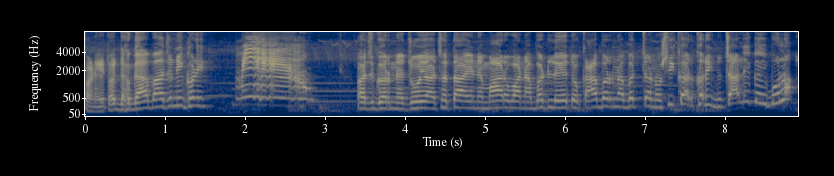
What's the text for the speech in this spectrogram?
પણ એ તો દગાબાજ નીકળી. અજગરને જોયા છતાં એને મારવાના બદલે એ તો કાબરના બચ્ચાનો શિકાર કરીને ચાલી ગઈ બોલો.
